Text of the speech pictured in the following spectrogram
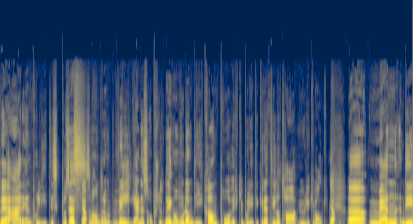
Det er en politisk prosess Ja. som handler om velgernes oppslutning, og hvordan de kan påvirke politikere til å ta ulike valg. Ja. Uh, men de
